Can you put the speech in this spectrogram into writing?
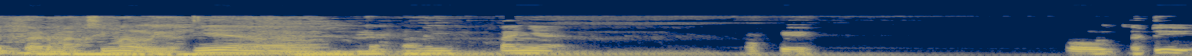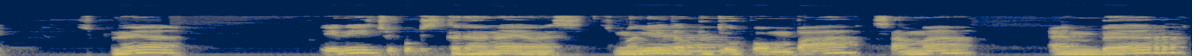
tebar maksimal ya? Iya, udah paling banyak. Oke. Okay. Oh, jadi sebenarnya ini cukup sederhana ya, Mas. Cuman yeah. kita butuh pompa sama ember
